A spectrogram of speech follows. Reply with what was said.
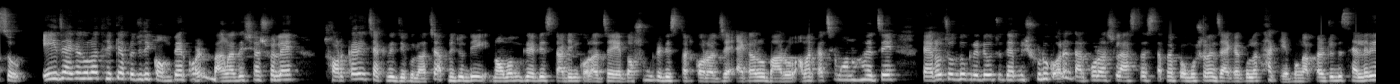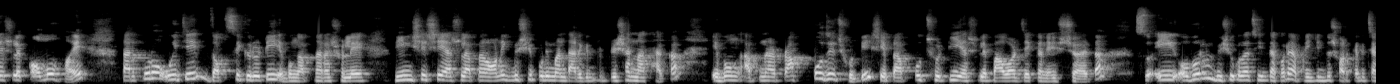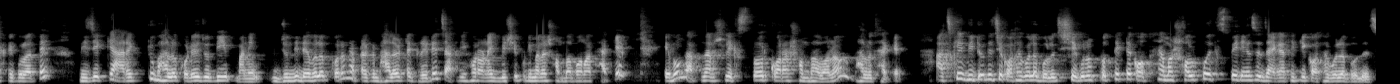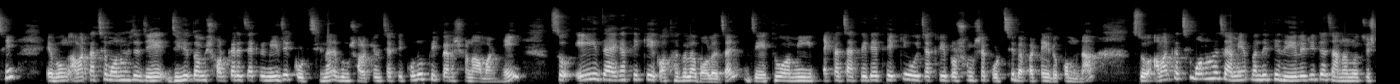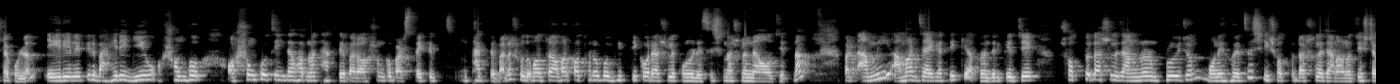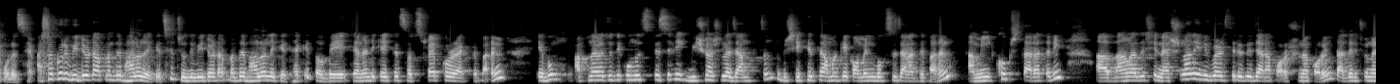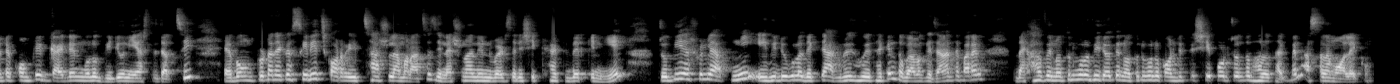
সো এই জায়গাগুলো থেকে আপনি যদি কম্পেয়ার করেন, বাংলাদেশে আসলে সরকারি চাকরি যেগুলো আছে, আপনি যদি নবম গ্রেডে স্টার্টিং করা যায়, দশম গ্রেডে স্টার্ট করা যায়, এগারো, বারো, আমার কাছে মনে হয় যে তেরো, চোদ্দ গ্রেডেও যদি আপনি শুরু করেন, তারপর আসলে আস্তে আস্তে আপনার প্রমোশনের জায়গাগুলো থাকে এবং আপনার যদি স্যালারি আসলে কমও হয়, তারপরও ওই যে জব সিকিউরিটি এবং আপনার আসলে দিন শেষে আসলে আপনার অনেক বেশি পরিমাণ টার্গেট প্রিপারেশন না থাকা এবং আপনার প্রাপ্য যে ছুটি, সেই প্রাপ্য ছুটি আসলে পাওয়ার যে একটা নিশ্চয়তা। সো এই ওভারঅল বিষয়গুলো চিন্তা করে আপনি কিন্তু সরকারি চাকরিগুলোতে নিজেকে আরেকটু ভালো করে যদি মানে যদি ডেভেলপ করেন, আপনাকে ভালো একটা গ্রেডে চাকরি হওয়ার অনেক বেশি পরিমাণে সম্ভাবনা থাকে এবং আপনার আসলে এক্সপ্লোর করার সম্ভাবনাও ভালো থাকে। আজকে ভিডিওতে যে কথাগুলো বলেছি, সেগুলো প্রত্যেকটা কথায় আমার স্বল্প এক্সপিরিয়েন্সের জায়গা থেকে কথাগুলো বলেছি এবং আমার কাছে মনে হয়েছে যে, যেহেতু আমি সরকারি চাকরি নিজে করছি না এবং সরকারি চাকরি কোনো প্রিপারেশন আমার নেই সো এই জায়গা থেকে কথাগুলো বলা যায়। যেহেতু আমি একটা চাকরিতে থেকে ওই চাকরির প্রশংসা করছি, ব্যাপারটা এরকম না। সো আমার কাছে মনে হয় যে, আমি আপনাদেরকে রিয়েলিটিটা জানানোর চেষ্টা করলাম। এই রিয়েলিটির বাইরে গিয়েও অসম্ভব, অসংখ্য চিন্তা ভাবনা থাকতে পারে, অসংখ্য পার্সপেক্টিভ থাকতে পারে। শুধুমাত্র আমার কথার উপর ভিত্তি করে আসলে কোনো ডিসিশন আসলে নেওয়া উচিত না। বাট আমি আমার জায়গা থেকে আপনাদেরকে যে সত্যটা আসলে জানানোর প্রয়োজন মনে হয়েছে, সেই সত্যটা আসলে জানানোর চেষ্টা করেছে। আশা করি ভিডিওটা আপনাদের ভালো লেগেছে। যদি ভিডিওটা আপনাদের ভালো লেগে থাকে, তবে চ্যানেলটিকে একটু সাবস্ক্রাইব করে রাখতে পারেন এবং আপনারা যদি কোনো স্পেসিফিক বিষয় আসলে জানতে চান, তবে সেক্ষেত্রে আমাকে কমেন্ট বক্সে জানাতে পারেন। আমি খুব তাড়াতাড়ি বাংলাদেশের ন্যাশনাল ইউনিভার্সিটিতে যারা পড়াশোনা করেন, তাদের জন্য একটা কমপ্লিট গাইডলাইন মূলক ভিডিও নিয়ে আসতে যাচ্ছি এবং টোটাল একটা সিরিজ করার ইচ্ছা আসলে আমার আছে যে ন্যাশনাল ইউনিভার্সিটি শিক্ষার্থীদেরকে নিয়ে। যদি আসলে আপনি এই ভিডিওগুলো দেখতে আগ্রহী হয়ে থাকেন, তবে আমাকে জানাতে পারেন। দেখা হবে নতুন কোনো ভিডিওতে নতুন কোনো কন্টেন্টে সে পর্যন্ত ভালো থাকবেন। আসসালামু আলাইকুম।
